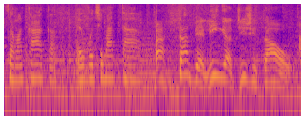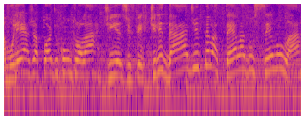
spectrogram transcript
sua macaca, eu vou te matar. A tabelinha digital. A mulher já pode controlar dias de fertilidade pela tela do celular.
